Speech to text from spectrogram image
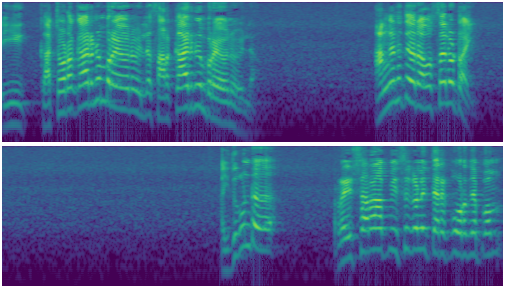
ഈ കച്ചവടക്കാരനും പ്രയോജനമില്ല സർക്കാരിനും പ്രയോജനമില്ല. അങ്ങനത്തെ ഒരു അവസ്ഥയിലോട്ടായി. ഇതുകൊണ്ട് രജിസ്റ്റർ ഓഫീസുകളിൽ തിരക്ക് കുറഞ്ഞപ്പം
